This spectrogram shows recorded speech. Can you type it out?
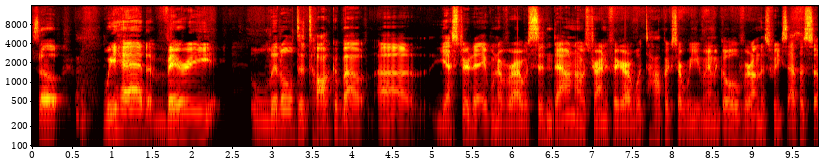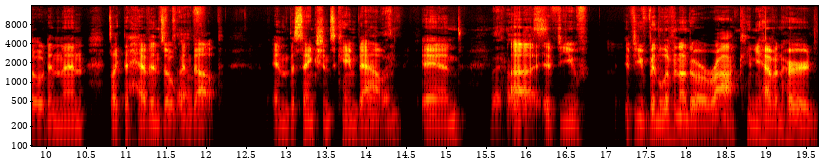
so we had very little to talk about uh, yesterday. Whenever I was sitting down, I was trying to figure out what topics are we even going to go over on this week's episode, and then it's like the heavens opened Tough. up, and the sanctions came down. and They uh, if you've if you've been living under a rock and you haven't heard,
